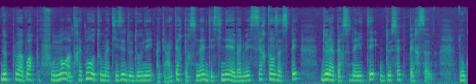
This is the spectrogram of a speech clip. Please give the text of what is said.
ne peut avoir pour fondement un traitement automatisé de données à caractère personnel destiné à évaluer certains aspects de la personnalité de cette personne. Donc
